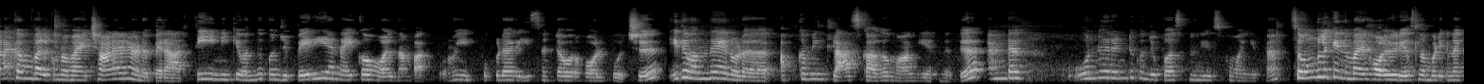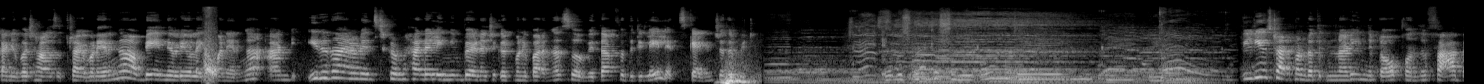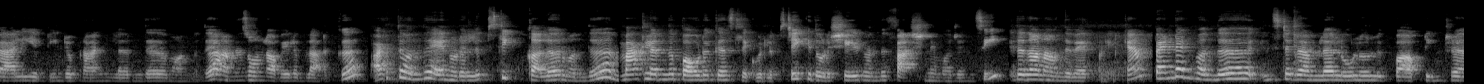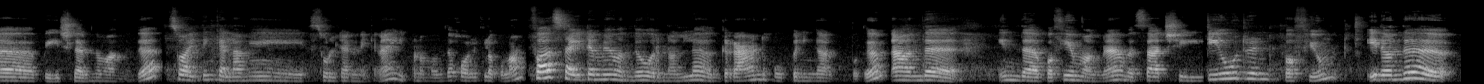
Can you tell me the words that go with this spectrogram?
வணக்கம் வெல்கம் நம்ம சேனல் என்னோட பேர் ஆர்த்தி. இன்னைக்கு வந்து கொஞ்சம் பெரிய நைக்கோ ஹால் தான் பார்க்க போறோம். இப்போ கூட ரீசெண்டா ஒரு ஹால் போச்சு. இது வந்து என்னோட அப்கமிங் கிளாஸ்க்காக வாங்கியிருந்தது. அண்ட் ஒன்று ரெண்டு கொஞ்சம் பர்சனல் யூஸ்க்கும் வாங்கியிருப்பேன். ஸோ உங்களுக்கு இந்த மாதிரி ஹால் வீடியோஸ்லாம் பிடிக்குன்னா கண்டிப்பாக சேனல் சப்ஸ்கிரைப் பண்ணிருங்க. அப்படியே இந்த வீடியோ லைக் பண்ணிருங்க. அண்ட் இதுதான் என்னோட இன்ஸ்டாகிராம் ஹேண்டில் இங்கேயும் போய் என்ன செக் பண்ணி பாருங்க. So without further delay let's get into the video video start பண்ணுறதுக்கு முன்னாடி இந்த டாப் வந்து ஃபேப் ஆலி அப்படின்ற பிராண்ட்ல இருந்து வாங்கினது. அமேசானில் அவைலபிளாக இருக்குது அடுத்து வந்து என்னோட லிப்ஸ்டிக் கலர் வந்து மேக்ல இருந்து பவுடர் கஸ் லிக்விட் லிப்ஸ்டிக் இதோட ஷேட் வந்து ஃபேஷன் எமர்ஜென்சி இதை தான் நான் வந்து வேர் பண்ணியிருக்கேன். பெண்டன்ட் வந்து இன்ஸ்டாகிராமில் லோலோ லிப்பா அப்படின்ற பேஜ்ல இருந்து வாங்கினது. ஸோ ஐ திங்க் எல்லாமே சொல்லிட்டேன்னு நினைக்கிறேன். இப்போ நம்ம வந்து ஹாலுக்குள்ளே போகலாம் ஃபர்ஸ்ட் ஐட்டமே வந்து ஒரு நல்ல கிராண்ட் ஓப்பனிங்காக இருக்கும் போது நான் வந்து இந்த பர்ஃப்யூம் வாங்கினேன் வெசாச்சி டியோட்ரண்ட் பர்ஃப்யூம் இது வந்து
